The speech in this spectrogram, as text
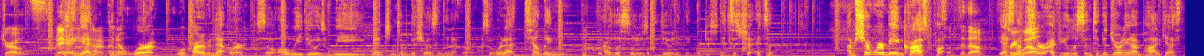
drones. Maybe Yeah, don't know. you know, we're we're part of a network, so all we do is we mention some of the shows on the network. So we're not telling our listeners to do anything. We're just it's a show, it's a. I'm sure we're being cross. it's up to them. Yes, Free I'm will. sure if you listen to the Joining On podcast,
